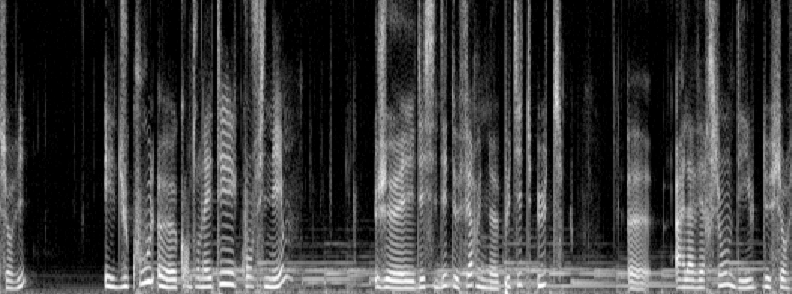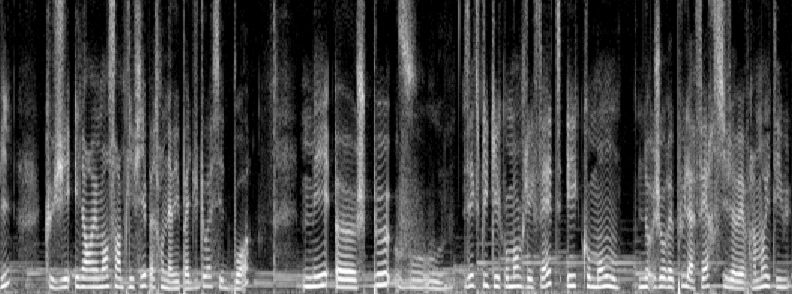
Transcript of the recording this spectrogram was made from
survie. Et du coup quand on a été confinés j'ai décidé de faire une petite hutte à la version des huttes de survie que j'ai énormément simplifié parce qu'on n'avait pas du tout assez de bois. Mais euh, je peux vous expliquer comment je l'ai faite et comment j'aurais pu la faire si j'avais vraiment été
